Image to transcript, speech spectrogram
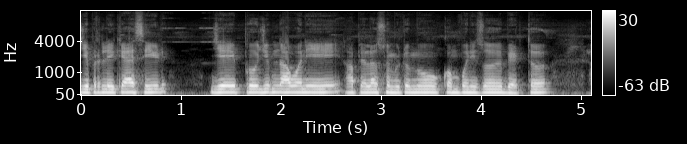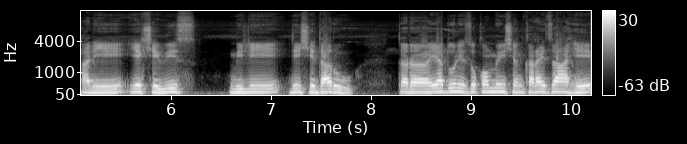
जिप्रेलिक ॲसिड जे प्रोजिब नावाने आपल्याला सोमिटोमो कंपनीचं भेटतं आणि एकशे वीस मिली देशी दारू. तर या दोन्हीचं कॉम्बिनेशन करायचं आहे.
